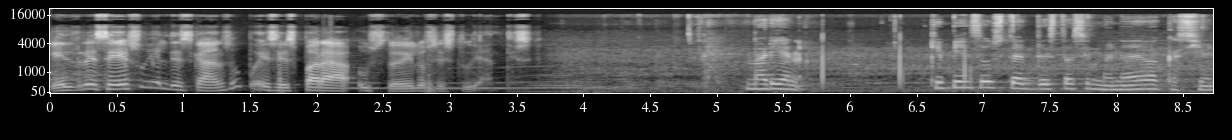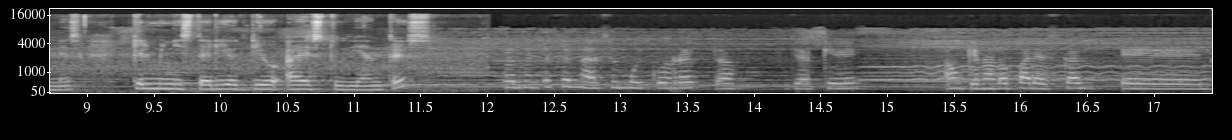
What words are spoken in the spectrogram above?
El receso y el descanso pues es para ustedes los estudiantes. Mariana, ¿qué piensa usted de esta semana de vacaciones que el ministerio dio a estudiantes? Realmente se me hace muy correcta, ya que aunque no lo parezca, el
